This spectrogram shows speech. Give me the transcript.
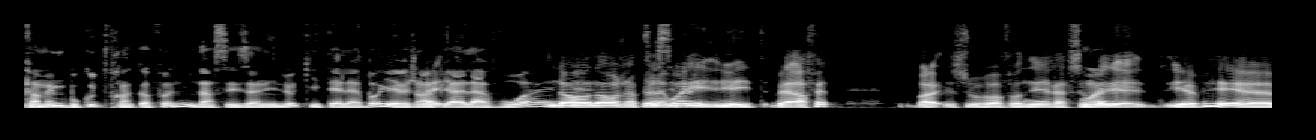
quand même beaucoup de francophones dans ces années-là qui étaient là-bas. Il y avait Jean-Pierre Lavoie. Non, non, Jean-Pierre Lavoie, plus- il- il- ben, en fait, Ben, je vais revenir à ça. Ouais. Euh, il y avait euh,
